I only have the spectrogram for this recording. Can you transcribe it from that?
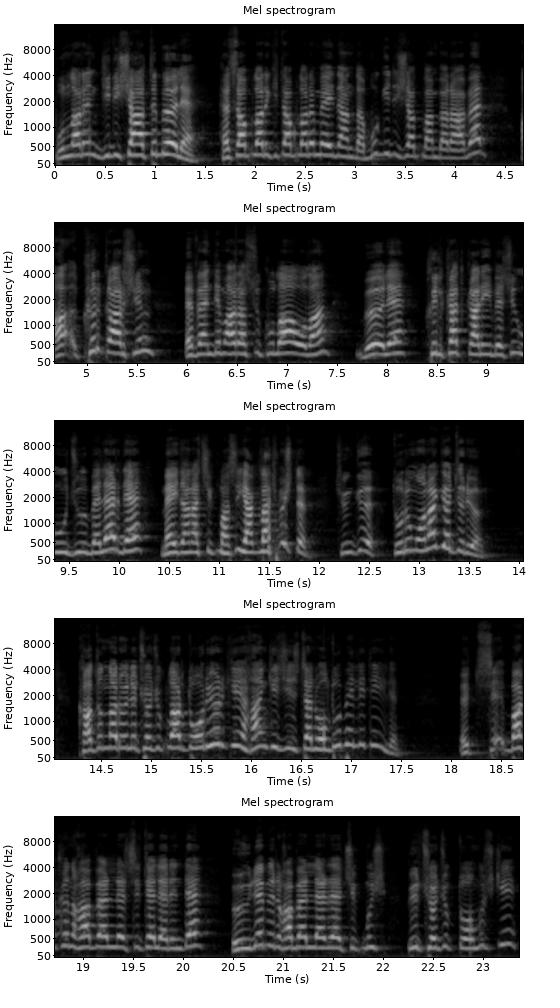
bunların gidişatı böyle. Hesapları kitapları meydanda. Bu gidişatla beraber 40 arşın efendim arası kulağı olan böyle hılkat garibesi ucubeler de meydana çıkması yaklaşmıştır. Çünkü durum ona götürüyor. Kadınlar öyle çocuklar doğuruyor ki hangi cinsten olduğu belli değildir. E, bakın haberler sitelerinde öyle bir haberlerde çıkmış bir çocuk doğmuş ki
